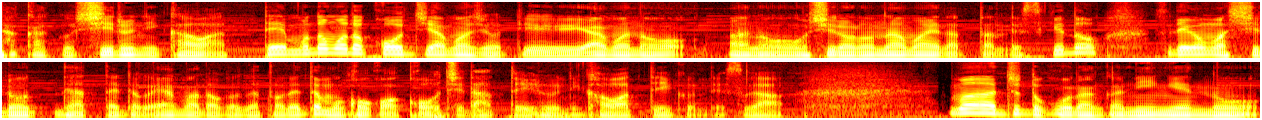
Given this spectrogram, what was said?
高く汁に変わって、もともと高知山城っていう山の、あの、城の名前だったんですけど、それがまあ城であったりとか山とかが取れても、ここは高知だという風に変わっていくんですが、まあちょっとこうなんか人間の、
